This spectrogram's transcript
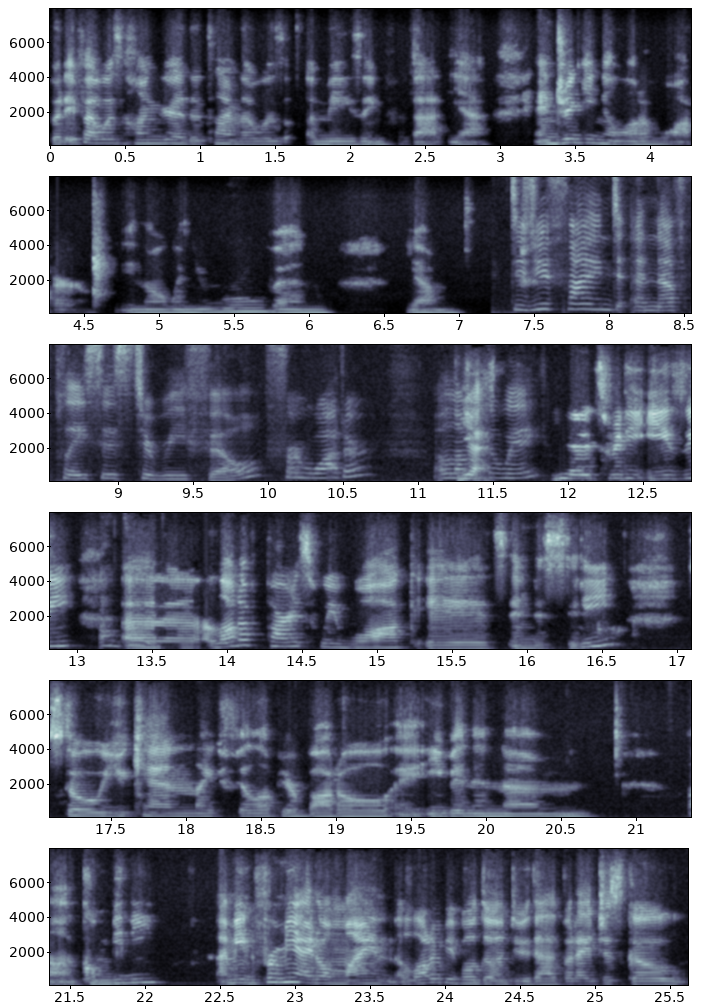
But if I was hungry at the time, that was amazing for that. Yeah. And drinking a lot of water, you know, when you move and yeah. Did you find enough places to refill for water? along yes. the way? Yeah, it's really easy. Oh, uh, a lot of parts we walk, it's in the city, so you can like fill up your bottle even in um, uh, kombini. I mean, for me, I don't mind. A lot of people don't do that, but I just go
